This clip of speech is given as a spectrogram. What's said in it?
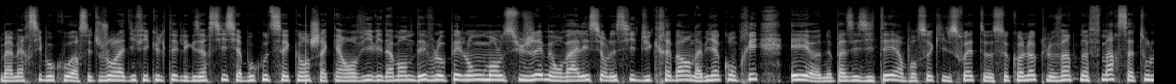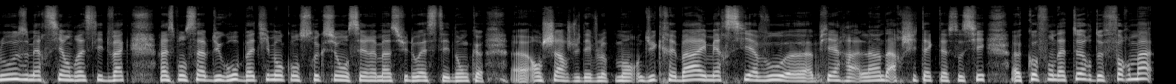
Ben merci beaucoup. Alors c'est toujours la difficulté de l'exercice. Il y a beaucoup de séquences. Chacun a envie évidemment de développer longuement le sujet, mais on va aller sur le site du Créba. On a bien compris et euh, ne pas hésiter hein, pour ceux qui le souhaitent. Euh, ce colloque le 29 mars à Toulouse. Merci Andrés Lidvac, responsable du groupe bâtiment construction au CEREMA Sud-Ouest et donc euh, en charge du développement du Créba. Et merci à vous Pierre Linde, architecte associé, cofondateur de Format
